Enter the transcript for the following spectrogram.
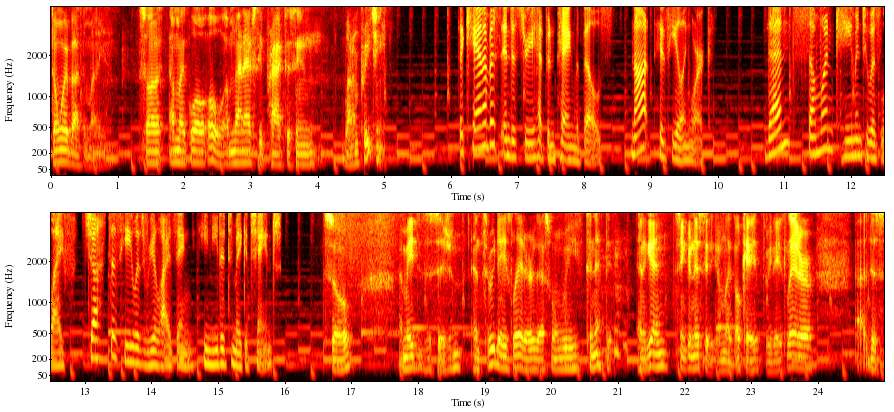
Don't worry about the money. So I'm like, well, oh, I'm not actually practicing what I'm preaching. The cannabis industry had been paying the bills, not his healing work. Then someone came into his life just as he was realizing he needed to make a change. So I made the decision, and three days later, that's when we connected. And again, synchronicity. I'm like, okay, three days later, uh, this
